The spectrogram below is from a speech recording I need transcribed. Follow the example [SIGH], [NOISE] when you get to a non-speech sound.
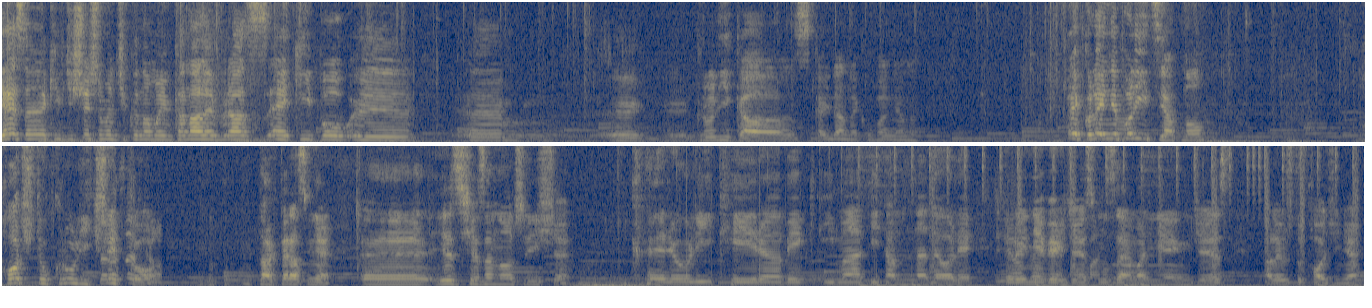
Ja jestem Eki w dzisiejszym odcinku na moim kanale wraz z ekipą yy, yy, yy, królika z kajdanek uwalniamy. Ej, kolejny policjant, no! Chodź tu, królik, szybko! [LAUGHS] Tak, teraz mnie. Eee, jest się ze mną oczywiście Królik, Robek i Mati tam na dole, który nie wie gdzie jest muzeum, ani nie wiem gdzie jest, ale już tu wchodzi, nie?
